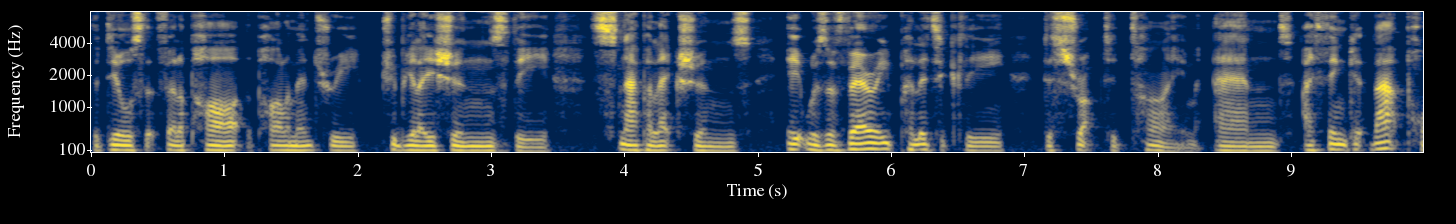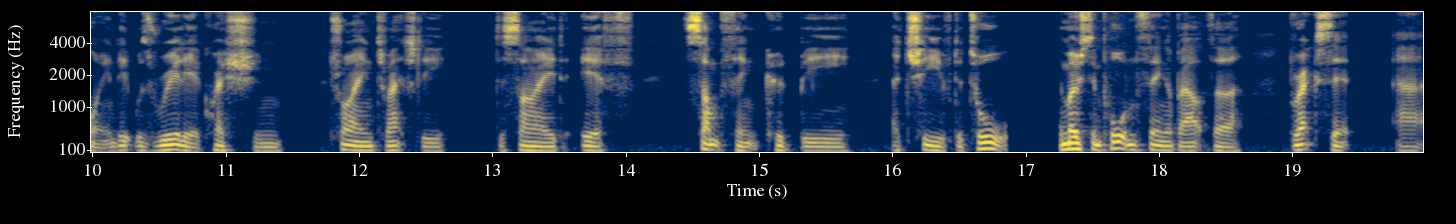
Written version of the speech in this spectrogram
the deals that fell apart the parliamentary tribulations the snap elections. It was a very politically disrupted time. And i think at that point it was really a question trying to actually decide if something could be achieved at all. The most important thing about the brexit uh,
